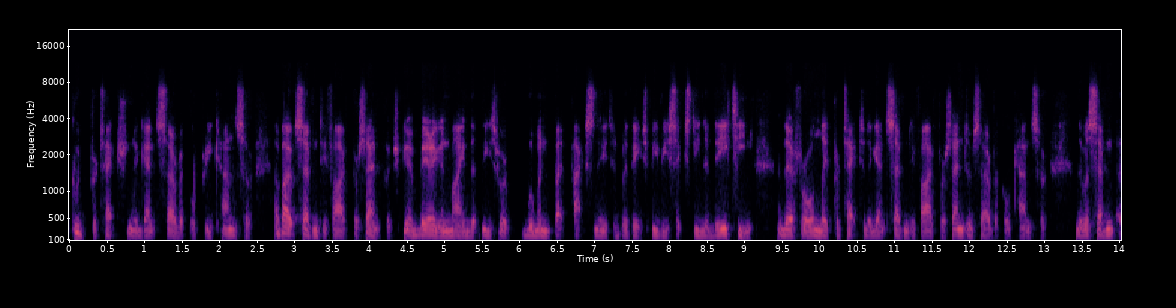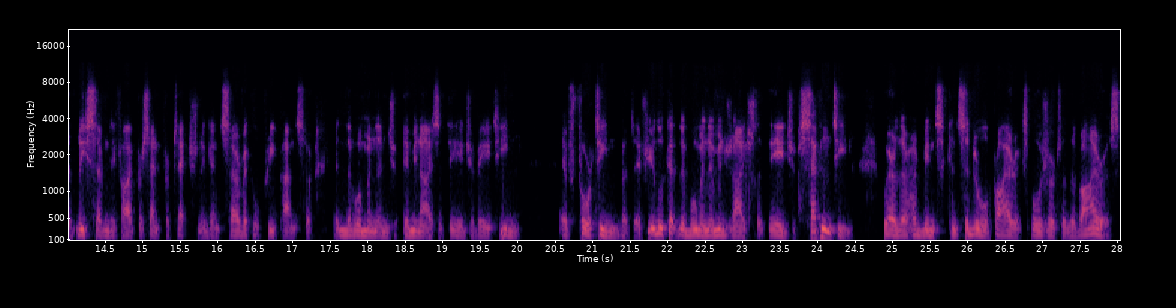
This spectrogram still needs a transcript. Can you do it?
good protection against cervical precancer, about 75%, which bearing in mind that these were women vaccinated with HPV 16 and 18, and therefore only protected against 75% of cervical cancer. There was seven, at least 75% protection against cervical precancer in the woman immunized at the age of 18 of 14. But if you look at the woman immunized at the age of 17, where there had been considerable prior exposure to the virus,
